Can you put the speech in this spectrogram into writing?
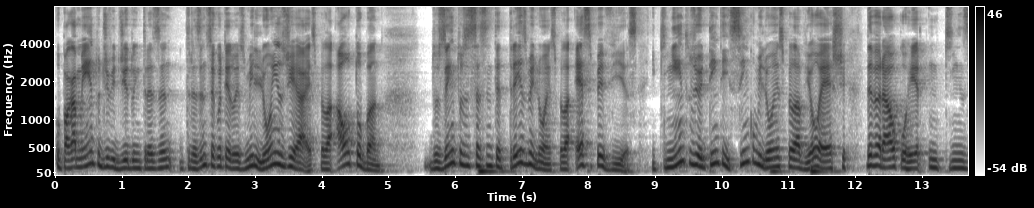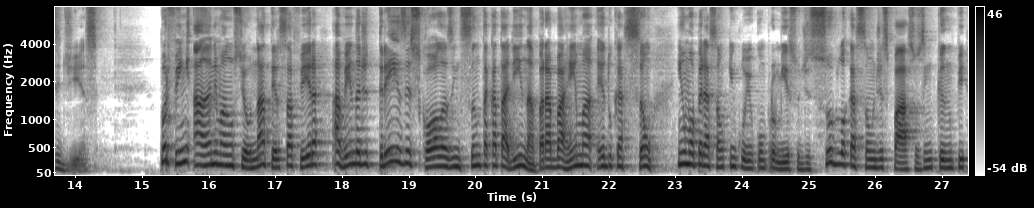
O pagamento, dividido em 352 milhões de reais pela Autobahn, 263 milhões pela SP Vias e 585 milhões pela Via Oeste deverá ocorrer em 15 dias. Por fim, a Anima anunciou na terça-feira a venda de três escolas em Santa Catarina para a Barrema Educação, em uma operação que incluiu o compromisso de sublocação de espaços em campi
